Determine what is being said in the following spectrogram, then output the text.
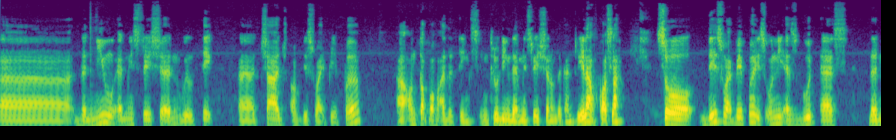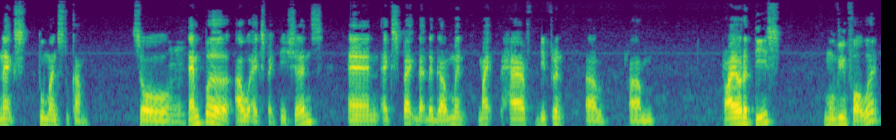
uh, the new administration will take uh, charge of this white paper uh, on top of other things including the administration of the country lah of course lah so this white paper is only as good as the next two months to come so mm. temper our expectations and expect that the government might have different uh, um, priorities moving forward,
